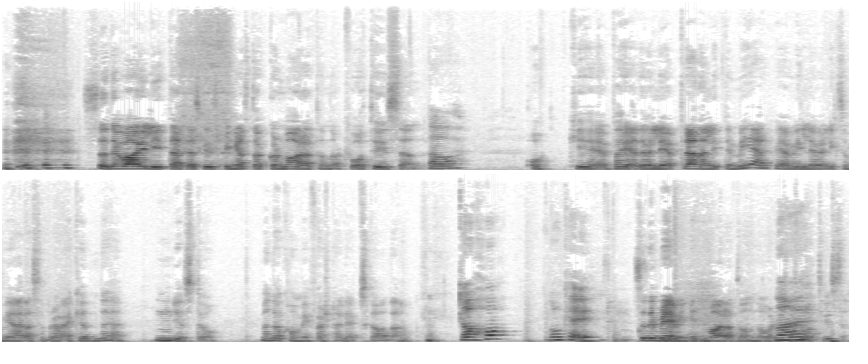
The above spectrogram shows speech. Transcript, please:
Så det var ju lite att jag skulle springa Stockholm Marathon år 2000. Ja. Och eh, började väl löpträna lite mer för jag ville liksom göra så bra jag kunde mm. just då. Men då kom min första löpskada. Jaha, okej. Okay. Så det blev inget maraton år Nej. 2000.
